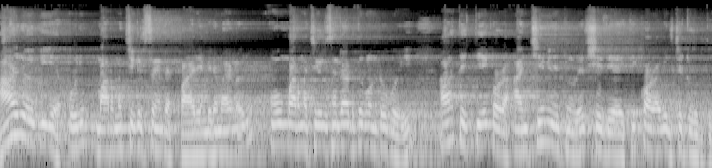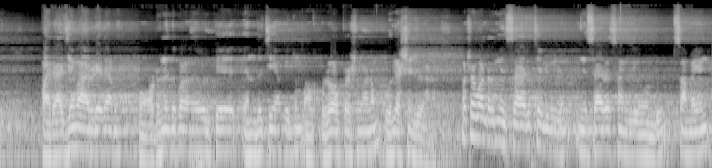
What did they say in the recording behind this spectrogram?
ആ രോഗിയെ ഒരു മർമ്മ ചികിത്സേന്റെ പാരമ്പര്യമായുള്ള ഒരു മർമ്മ ചികിത്സേന്റെ അടുത്ത് കൊണ്ടുപോയി. ആ തെറ്റിയ കുഴ അഞ്ച് മിനിറ്റിനുള്ളിൽ ശരിയാക്കി കുഴ വിളിച്ചിട്ട് കൊടുത്തു. പരാജയം ആരുടേതാണ്? മോഡൺ എന്ന് പറഞ്ഞവർക്ക് എന്ത് ചെയ്യാൻ പറ്റും? അവർക്കൊരു ഓപ്പറേഷൻ വേണം ഒരു ലക്ഷം രൂപ വേണം. പക്ഷേ വളരെ നിസ്സാര ചെലവിലും നിസ്സാര സംഖ്യ കൊണ്ടും സമയം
